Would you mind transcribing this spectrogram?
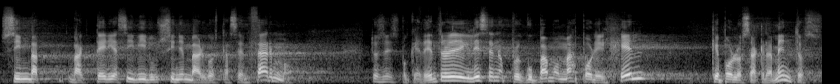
sin bacterias y virus, sin embargo estás enfermo. Entonces, porque dentro de la iglesia nos preocupamos más por el gel que por los sacramentos.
